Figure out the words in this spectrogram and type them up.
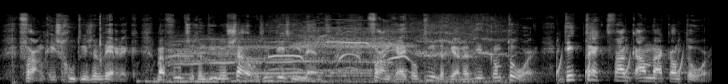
Frank is goed in zijn werk, maar voelt zich een dinosaurus in Disneyland. Frank rijdt al 20 jaar naar dit kantoor. Dit trekt Frank aan naar kantoor.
